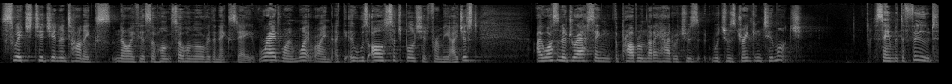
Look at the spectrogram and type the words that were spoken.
switch to gin and tonics. No, I feel so hung so hungover the next day. Red wine, white wine. It was all such bullshit for me. I just I wasn't addressing the problem that I had, which was which was drinking too much. Same with the food.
